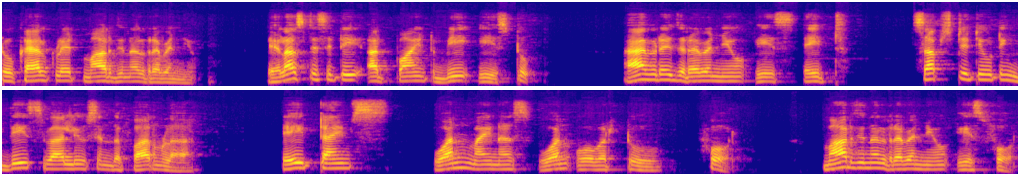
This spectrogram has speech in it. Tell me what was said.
to calculate marginal revenue. Elasticity at point B is 2. Average revenue is 8. Substituting these values in the formula, 8 times 1 minus 1 over 2, 4. Marginal revenue is 4.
